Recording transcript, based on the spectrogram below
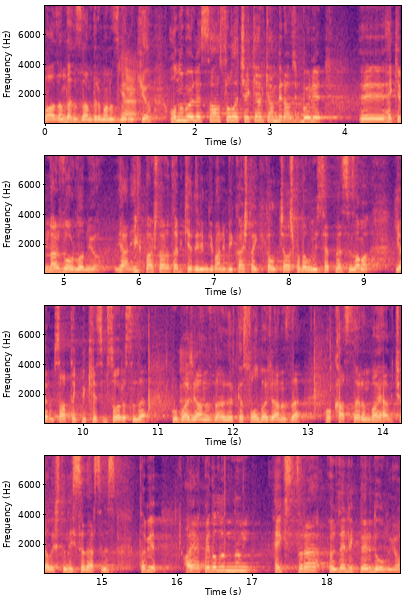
bazen de hızlandırmanız gerekiyor. Onu böyle sağa sola çekerken birazcık böyle e, hekimler zorlanıyor. Yani ilk başlarda tabii ki dediğim gibi hani birkaç dakikalık çalışmada bunu hissetmezsiniz ama yarım saatlik bir kesim sonrasında bu bacağınızda özellikle sol bacağınızda o kasların bayağı bir çalıştığını hissedersiniz. Tabii ayak pedalının ekstra özellikleri de oluyor.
